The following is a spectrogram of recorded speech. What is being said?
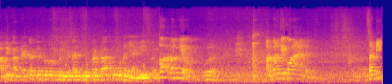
आपके कॉन्ट्रैक्टर के थ्रू उनको E S I P M करता है तो वो नहीं आएँगे इस अर्बन के के कौन आया थे सभी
